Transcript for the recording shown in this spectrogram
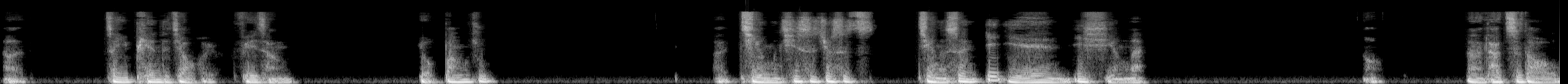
啊，这一篇的教诲非常有帮助。啊，谨其实就是指谨慎一言一行啊。啊，那他指导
